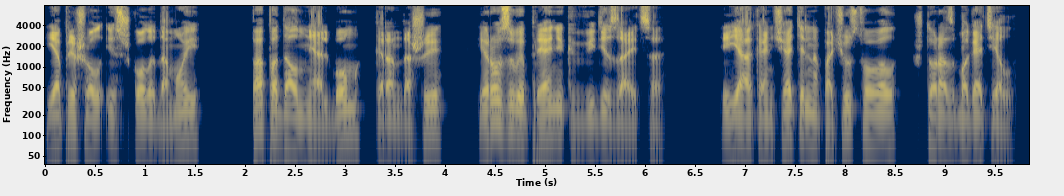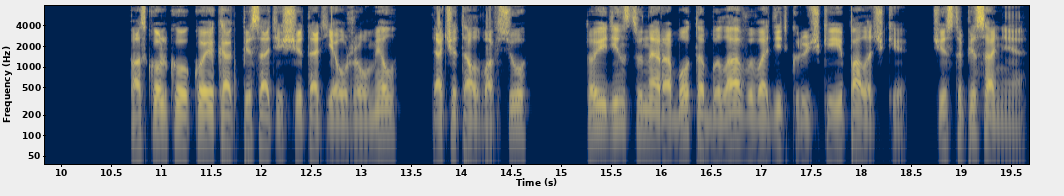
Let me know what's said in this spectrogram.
я пришел из школы домой, папа дал мне альбом, карандаши и розовый пряник в виде зайца, и я окончательно почувствовал, что разбогател. Поскольку кое-как писать и считать я уже умел, а читал вовсю, то единственная работа была выводить крючки и палочки, чистописание.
